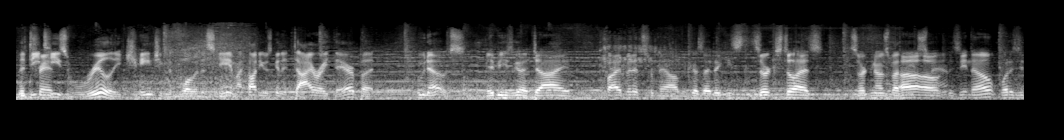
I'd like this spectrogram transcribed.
The DT's really changing the flow of this game. I thought he was going to die right there, but who knows? maybe he's gonna die five minutes from now because I think he's Zerg still has Zerg knows about uh oh. Does he know? What is he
